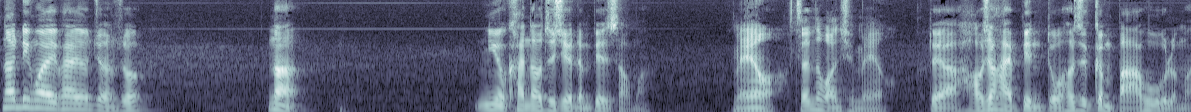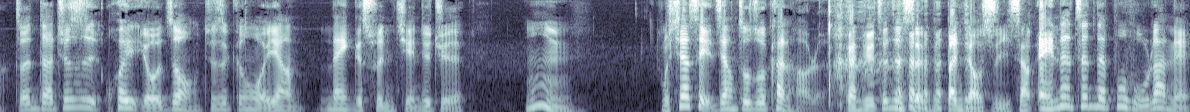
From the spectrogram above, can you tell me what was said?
那另外一派就讲说，那你有看到这些人变少吗？没有，真的完全没有。对啊，好像还变多，还是更跋扈了嘛？真的就是会有这种，就是跟我一样，那个瞬间就觉得，嗯，我下次也这样做做看好了，感觉真的省半小时以上。哎、欸，那真的不胡乱呢。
